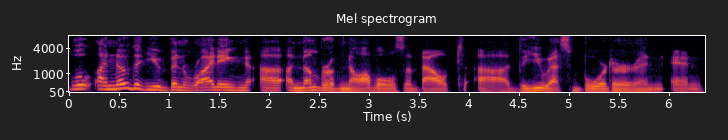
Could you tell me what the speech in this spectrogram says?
Well, I know that you've been writing uh, a number of novels about uh, the U.S. border and and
